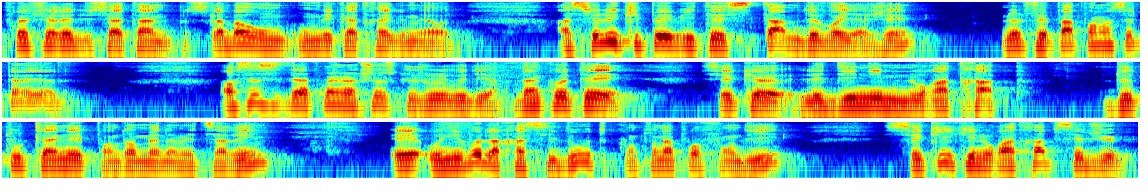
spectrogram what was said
préféré du Satan, parce que là-bas, on Mekatreg Meod. À celui qui peut éviter Stam de voyager, ne le fait pas pendant cette période. Alors ça, c'était la première chose que je voulais vous dire. D'un côté, c'est que les dinim nous rattrapent de toute l'année pendant Ben Ametzarim. Et au niveau de la chassidoute, quand on approfondit, c'est qui qui nous rattrape? C'est Dieu.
